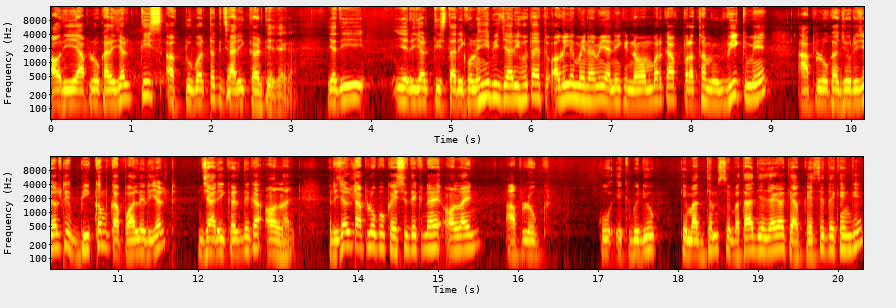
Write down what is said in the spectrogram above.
और ये आप लोग का रिज़ल्ट तीस अक्टूबर तक जारी कर दिया जाएगा। यदि ये रिज़ल्ट तीस तारीख को नहीं भी जारी होता है तो अगले महीना में, यानी कि नवंबर का प्रथम वीक में, आप लोग का जो रिज़ल्ट है बीकम का पहले रिज़ल्ट जारी कर देगा ऑनलाइन रिज़ल्ट आप लोग को कैसे देखना है ऑनलाइन आप लोग को एक वीडियो के माध्यम से बता दिया जाएगा कि आप कैसे देखेंगे।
